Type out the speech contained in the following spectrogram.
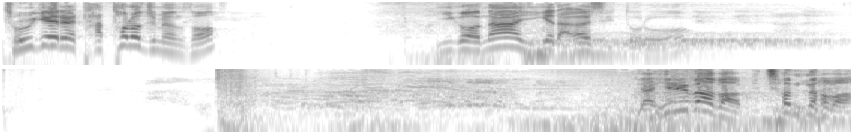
졸개를 다 털어주면서 이거나 이게 나갈 수 있도록. 야 힐 봐봐. 미쳤나봐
